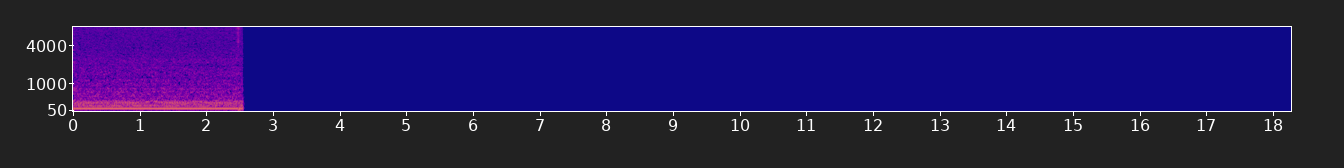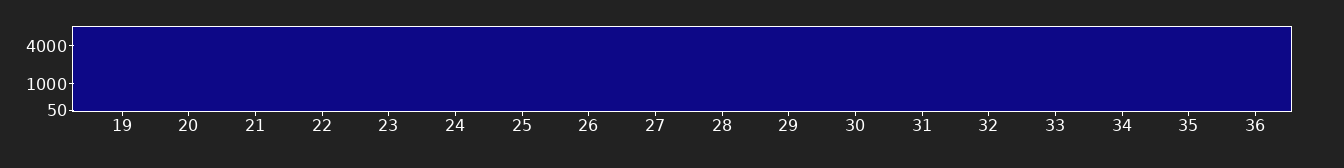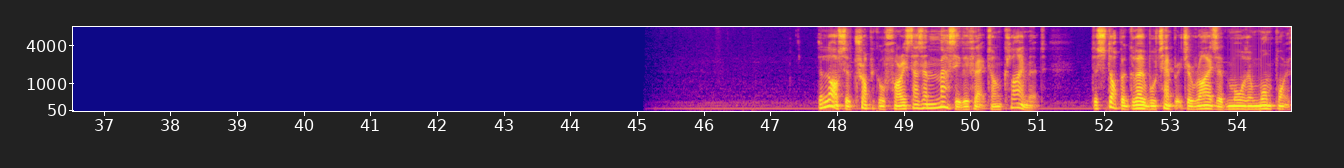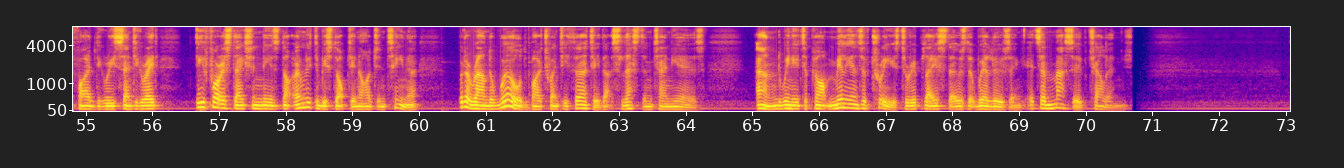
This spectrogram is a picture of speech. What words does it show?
The loss of tropical forest has a massive effect on climate. To stop a global temperature rise of more than 1.5 degrees centigrade, deforestation needs not only to be stopped in Argentina, but around the world by 2030. That's less than 10 years. And we need to plant millions of trees to replace those that we're losing. It's a massive challenge.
